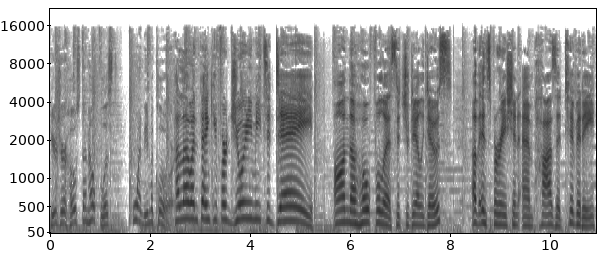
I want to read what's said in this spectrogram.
here's your host and hopefulist, Wendy McClure. Hello, and thank you for joining me today on The Hopefulist. It's your daily dose of inspiration and positivity.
